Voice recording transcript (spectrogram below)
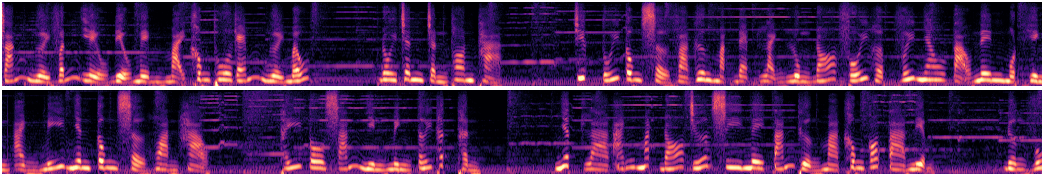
Dáng người vẫn yểu điệu mềm mại không thua kém người mẫu. Đôi chân trần thon thả chiếc túi công sở và gương mặt đẹp lạnh lùng đó phối hợp với nhau tạo nên một hình ảnh mỹ nhân công sở hoàn hảo. Thấy tô sán nhìn mình tới thất thần. Nhất là ánh mắt đó chứa si mê tán thưởng mà không có tà niệm. Đường vũ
